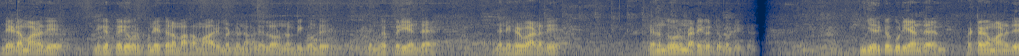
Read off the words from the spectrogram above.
இந்த இடமானது மிகப்பெரிய ஒரு புண்ணியத்தலமாக மாறும் என்று நாங்கள் எல்லோரும் நம்பிக்கொண்டு இந்த மிகப்பெரிய இந்த இந்த நிகழ்வானது தினந்தோறும் நடைபெற்று கொண்டிருக்கிறது. இங்கே இருக்கக்கூடிய அந்த பெட்டகமானது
